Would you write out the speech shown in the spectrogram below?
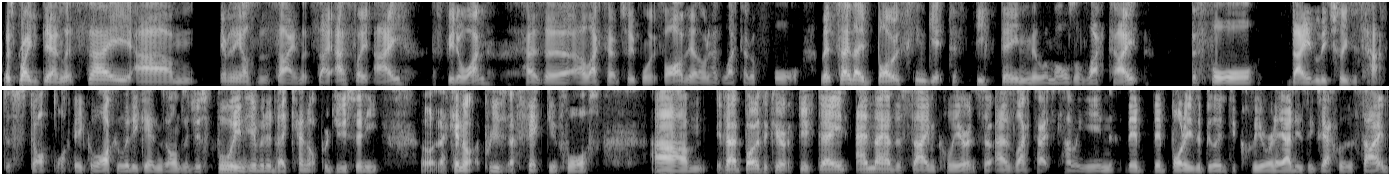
let's break it down. Let's say um, everything else is the same. Let's say athlete A, the fitter one, has a, a, lactate of 2.5, the other one has a lactate of 4. Let's say they both can get to 15 millimoles of lactate before they literally just have to stop. Like their glycolytic enzymes are just fully inhibited. They cannot produce any, uh, they cannot produce effective force. Um, if that both occur at 15 and they have the same clearance, so as lactate's coming in, their, their body's ability to clear it out is exactly the same,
